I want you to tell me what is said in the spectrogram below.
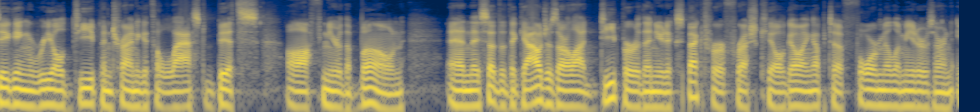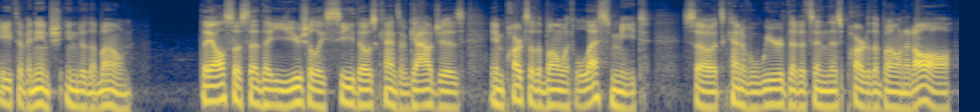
digging real deep and trying to get the last bits off near the bone. And they said that the gouges are a lot deeper than you'd expect for a fresh kill, going up to four millimeters or an eighth of an inch into the bone. They also said that you usually see those kinds of gouges in parts of the bone with less meat, so it's kind of weird that it's in this part of the bone at all.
